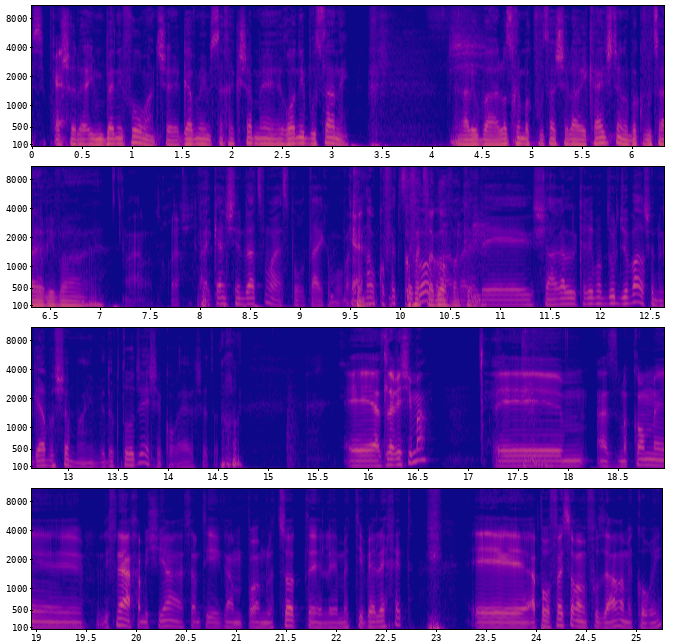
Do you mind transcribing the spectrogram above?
סיפור כן. של, עם בני פורמן, שגם משחק שם רוני בוסני. נראה לי, לא זוכר אם בקבוצה של אריק איינשטיין או בקבוצה היריבה. אה, אה, לא זוכר. איינשטיין בעצמו היה ספורטאי כמובן. כן. קופץ לגובה, אבל כן. אה, שר על קרים אבדול ג'אבר שנוגע בשמיים, ודוקטור ג'יי שקורא רשת. נכון. אה, אז לרשימה. אז מקום, לפני החמישייה, שמתי גם פה המלצות למטיבי לכת. הפרופסור המפוזר, המקורי,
